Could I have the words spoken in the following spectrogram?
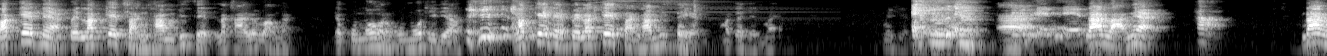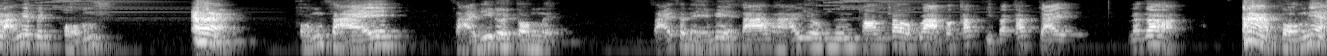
ลักเก็ตเนี่ยเป็นลักเก็ตสั่งทำพิเศษราคาไม่วางกันเดี๋ยวกูโม้กับกูโม้ทีเดียว ลักเก็ตเนี่ยเป็นลักเก็ตสั่งทำพิเศษมันจะเห็นไหมไม่เห็นอ่า เห็นเห็นเห็นด้านหลังเนี่ย ค่ะ ด้านหลังเนี่ยเป็นผง ผงสายสายนี้โดยตรงเลย สายเสน่ห์เมตตามหานิยมเงินทองโชคลาภประคับจิตประคับใจ แล้วก็ ผงเนี่ย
